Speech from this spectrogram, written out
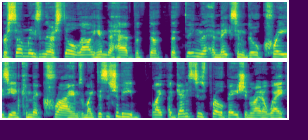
For some reason, they're still allowing him to have the, the, the thing that makes him go crazy and commit crimes. I'm like, this should be like against his probation right away.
